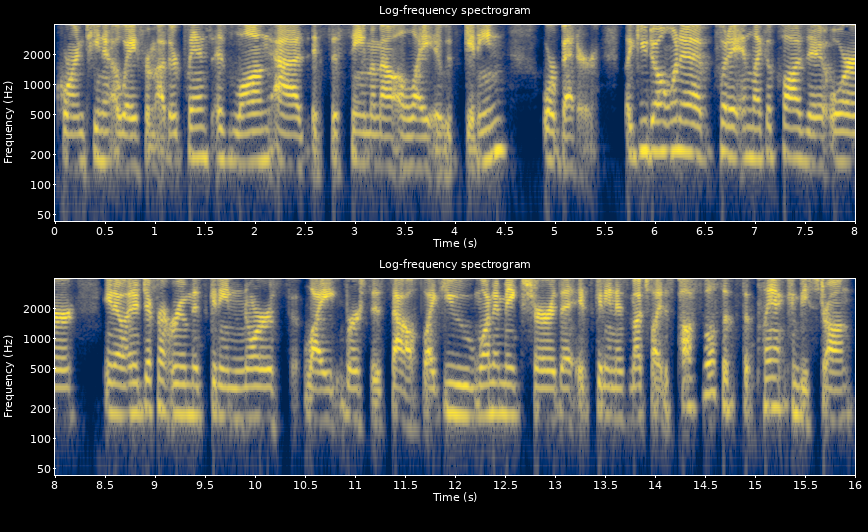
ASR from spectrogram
quarantine it away from other plants as long as it's the same amount of light it was getting or better. Like you don't want to put it in like a closet or you know, in a different room that's getting north light versus south. Like you want to make sure that it's getting as much light as possible so that the plant can be strong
